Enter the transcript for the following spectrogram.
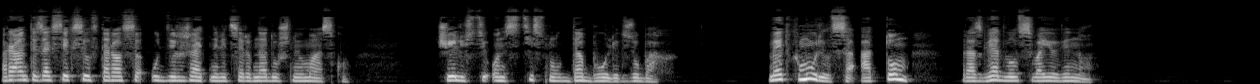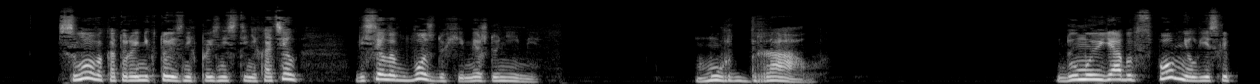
Рант изо всех сил старался удержать на лице равнодушную маску. Челюсти он стиснул до боли в зубах. Мэтт хмурился, а Том разглядывал свое вино. Слово, которое никто из них произнести не хотел, висело в воздухе между ними. Мурдрал. Думаю, я бы вспомнил, если б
